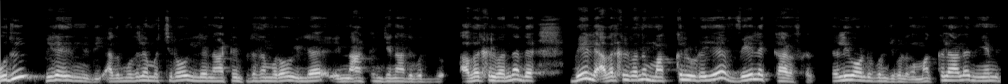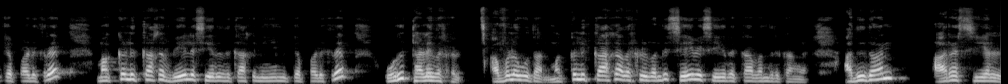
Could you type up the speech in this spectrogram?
ஒரு பிரதிநிதி அது முதலமைச்சரோ இல்லை நாட்டின் பிரதமரோ இல்லை நாட்டின் ஜனாதிபதியோ அவர்கள் வந்து அந்த வேலை அவர்கள் வந்து மக்களுடைய வேலைக்காரர்கள். தெளிவாக ஒன்று புரிஞ்சுக்கொள்ளுங்க. மக்களால் நியமிக்கப்படுகிற மக்களுக்காக வேலை செய்யறதுக்காக நியமிக்கப்படுகிற ஒரு தலைவர்கள். அவ்வளவுதான். மக்களுக்காக அவர்கள் வந்து சேவை செய்யறதுக்காக வந்திருக்காங்க. அதுதான் அரசியல்.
